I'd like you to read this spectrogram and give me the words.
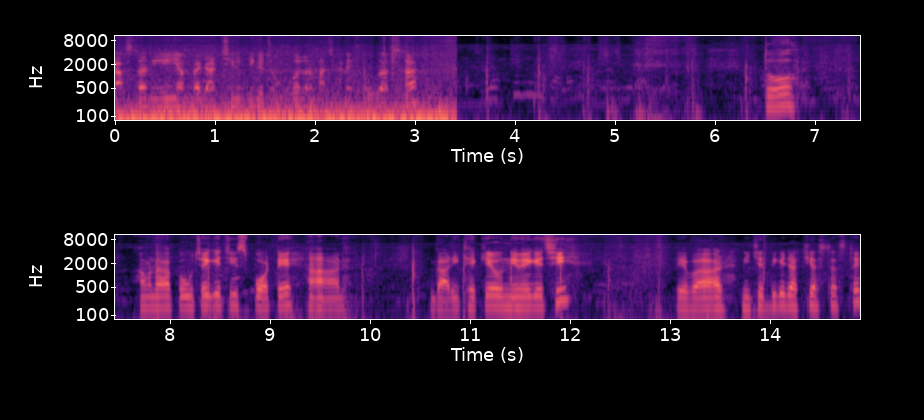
রাস্তা দিয়েই আমরা যাচ্ছি, দুদিকে জঙ্গল আর মাঝখানে সরু রাস্তা। তো, আমরা পৌঁছে গেছি স্পটে আর গাড়ি থেকেও নেমে গেছি। এবার নিচের দিকে যাচ্ছি আস্তে আস্তে।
